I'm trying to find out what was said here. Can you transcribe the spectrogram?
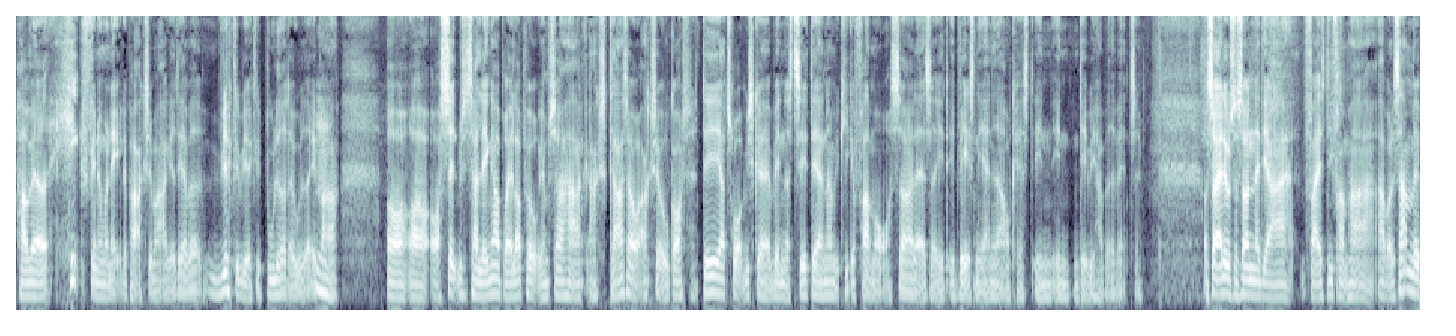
har været helt fænomenale på aktiemarkedet. Det har været virkelig, virkelig bullet derude af Mm. bare. Og, og, og selv hvis vi tager længere briller på, jamen, så har klarer sig jo aktier jo godt. Det, jeg tror, vi skal vende os til, det er, når vi kigger fremover, så er det altså et, et væsentligt andet afkast, end, end det, vi har været vant til. Og så er det jo så sådan, at jeg faktisk ligefrem har arbejdet sammen med,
